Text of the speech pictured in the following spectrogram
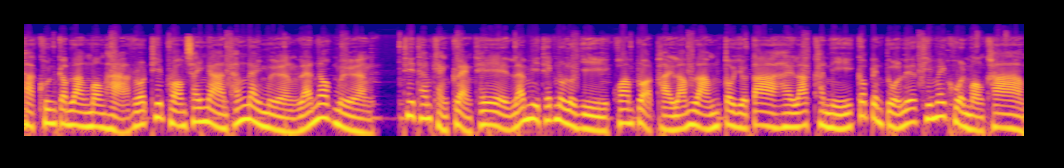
หากคุณกำลังมองหารถที่พร้อมใช้งานทั้งในเมืองและนอกเมือง ที่ทั้งแข็งแกร่งเท่และมีเทคโนโลยีความปลอดภัยล้ำๆ Toyota Hilux คันนี้ก็เป็นตัวเลือกที่ไม่ควรมองข้าม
